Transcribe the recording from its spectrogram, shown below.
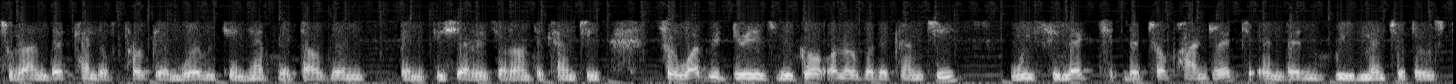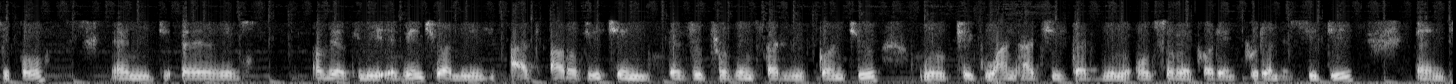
to run that kind of program where we can have a thousand beneficiaries around the country. So what we do is we go all over the country, we select the top 100 and then we mentor those people. And uh, obviously, eventually, out, out of each and every province that we've gone to, we'll pick one artist that will also record and put on a CD, and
